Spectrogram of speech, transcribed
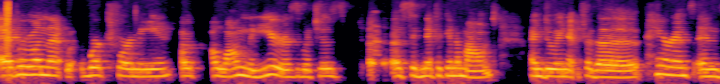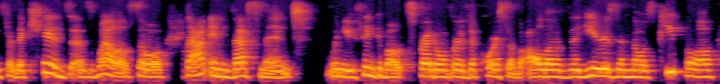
everyone that worked for me along the years, which is a significant amount. I'm doing it for the parents and for the kids as well. So that investment, when you think about spread over the course of all of the years and those people,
